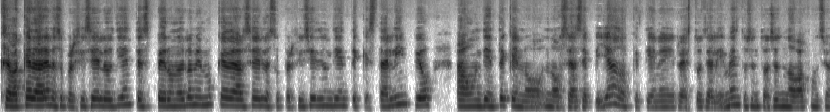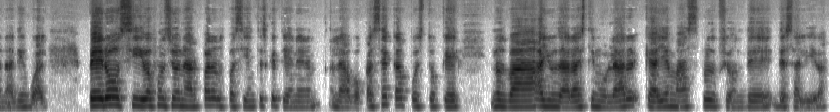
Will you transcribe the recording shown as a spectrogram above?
se va a quedar en la superficie de los dientes, pero no es lo mismo quedarse en la superficie de un diente que está limpio a un diente que no, no se ha cepillado, que tiene restos de alimentos, entonces no va a funcionar igual. Pero sí va a funcionar para los pacientes que tienen la boca seca, puesto que nos va a ayudar a estimular que haya más producción de, de saliva.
